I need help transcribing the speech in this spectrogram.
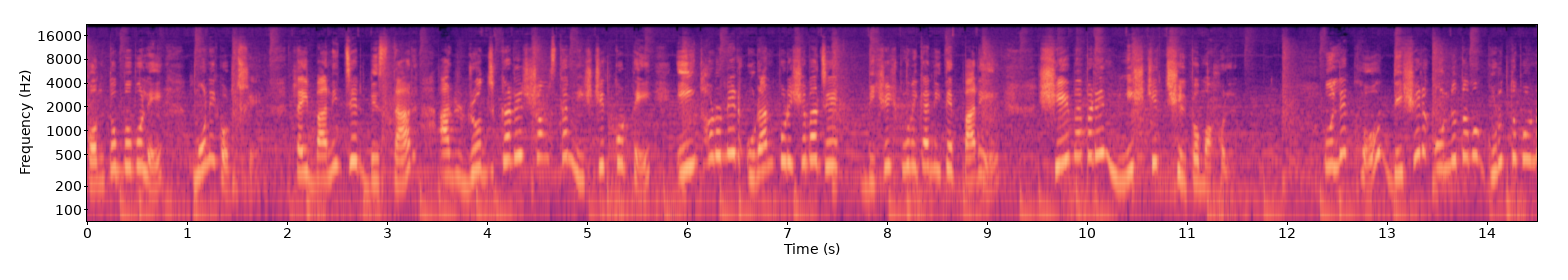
গন্তব্য বলে মনে করছে। তাই বাণিজ্যের বিস্তার আর রোজগারের সংস্থান নিশ্চিত করতে এই ধরনের উড়ান পরিষেবা যে বিশেষ ভূমিকা নিতে পারে, সে ব্যাপারে নিশ্চিত শিল্পমহল। উল্লেখ্য, দেশের অন্যতম গুরুত্বপূর্ণ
